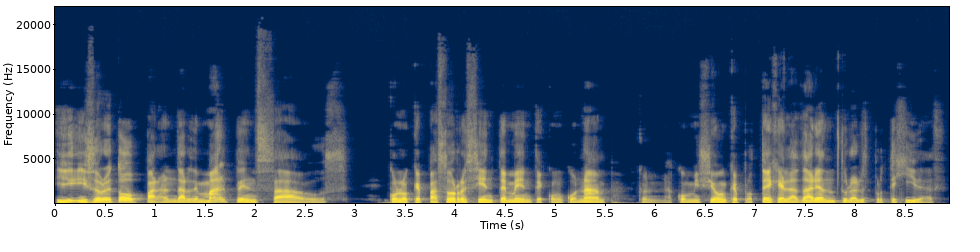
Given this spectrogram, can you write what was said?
Y, sobre todo para andar de mal pensados con lo que pasó recientemente con CONAMP, con la comisión que protege las áreas naturales protegidas,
